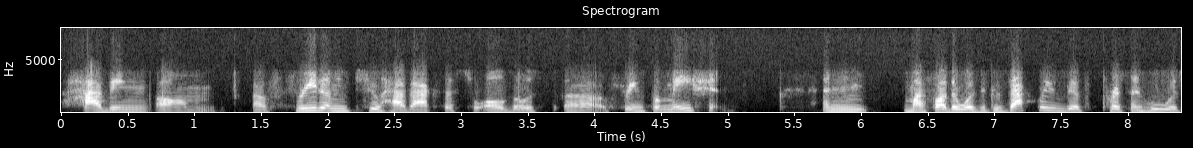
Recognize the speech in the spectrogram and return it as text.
having um, freedom to have access to all those uh, free information. And my father was exactly the person who was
